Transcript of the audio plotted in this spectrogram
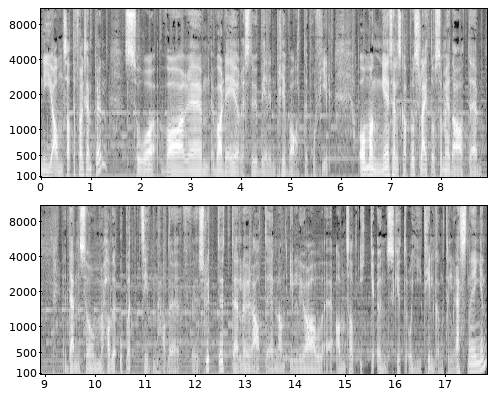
nye ansatte, f.eks., så var, var det gjøres det med din private profil. Og mange selskaper sleit også med da at den som hadde opprettet siden, hadde sluttet, eller at en eller annen illojal eh, ansatt ikke ønsket å gi tilgang til resten av gjengen.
